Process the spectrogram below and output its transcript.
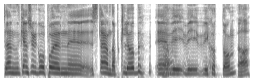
sen kanske du går på en eh, stand-up-klubb eh, Ja. vid, vid, vid 17. Ja.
